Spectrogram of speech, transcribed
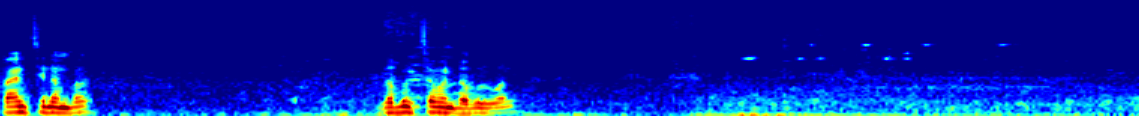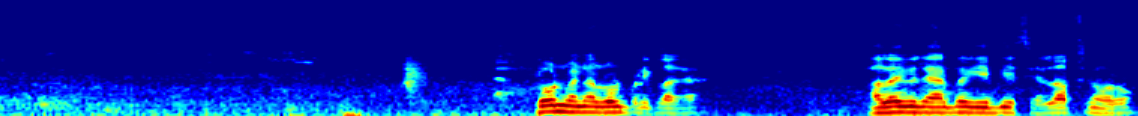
fancy number double seven double one loan வேணால் லோன் பண்ணிக்கலாங்க. அலைவில் ஏர்பேக் ஏபிஎஸ் எல்லா ஆப்ஷனும் வரும்.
